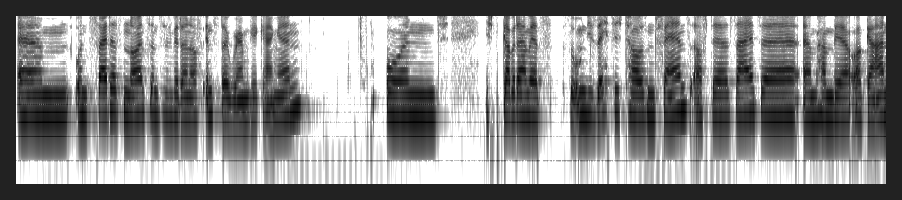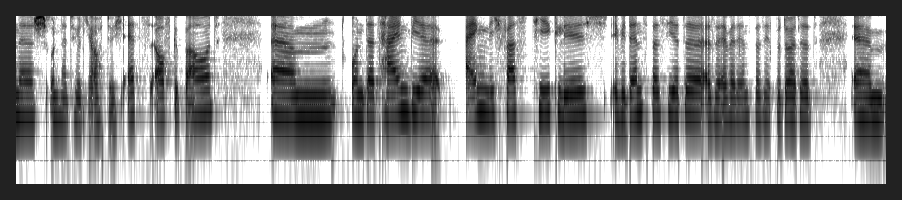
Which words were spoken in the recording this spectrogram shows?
Ähm, und 2019 sind wir dann auf Instagram gegangen. Und ich glaube, da haben wir jetzt so um die 60.000 Fans auf der Seite, ähm, haben wir organisch und natürlich auch durch Ads aufgebaut. Ähm, und da teilen wir eigentlich fast täglich evidenzbasierte, also evidenzbasiert bedeutet ähm,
